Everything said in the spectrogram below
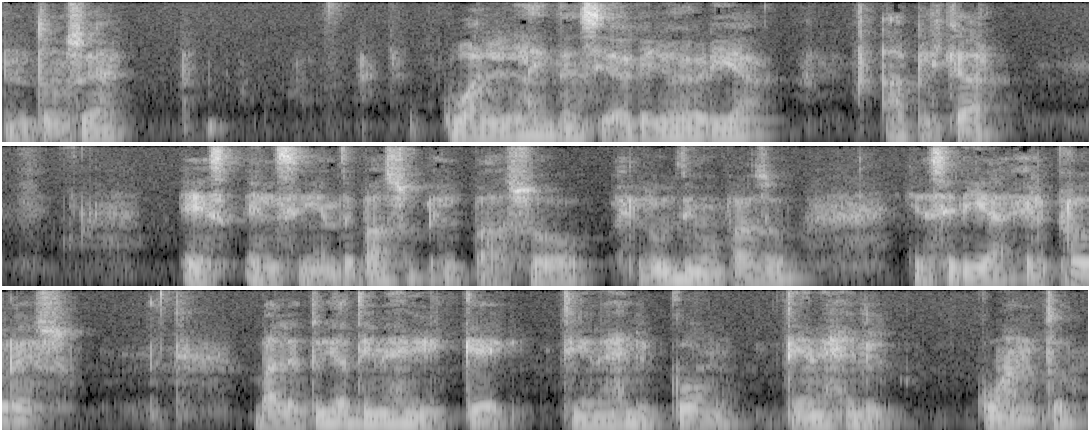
Entonces, cuál es la intensidad que yo debería aplicar es el siguiente paso, el paso, el último paso, que sería el progreso. Vale, tú ya tienes el qué, tienes el cómo, tienes el cuánto,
